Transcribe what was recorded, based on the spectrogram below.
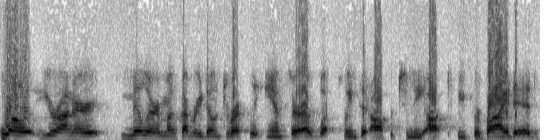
Well, Your Honor, Miller and Montgomery don't directly answer at what point that opportunity ought to be provided.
